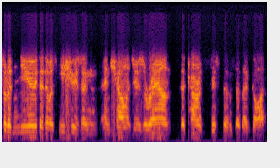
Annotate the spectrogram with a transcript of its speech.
sort of knew that there was issues and, and challenges around the current systems that they've got.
